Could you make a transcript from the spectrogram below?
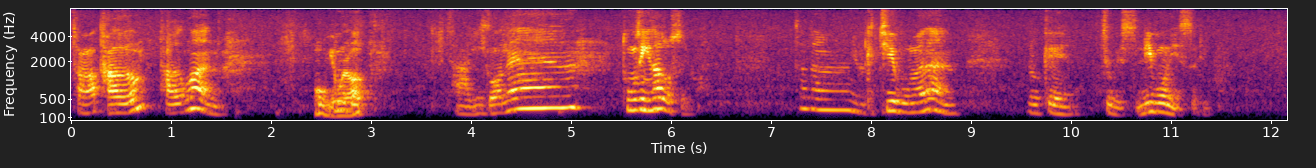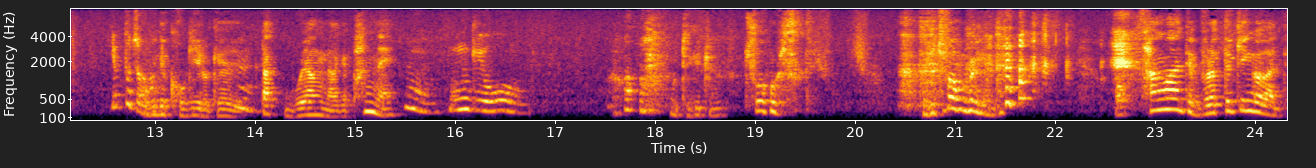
자 다음 다음은 어 요거. 뭐야? 자 이거는 동생이 사줬어 이거. 짜잔 이렇게 뒤에 보면은 이렇게 저기 있어 리본이 있어 리본. 예쁘죠? 어, 근데 거기 이렇게 응. 딱 모양 나게 팠네. 응 너무 귀여워. 어, 되게 좀 추워 보이는데. 되게 추워 보이는데. 어, 상어한테 물어 뜯긴 것 같아.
